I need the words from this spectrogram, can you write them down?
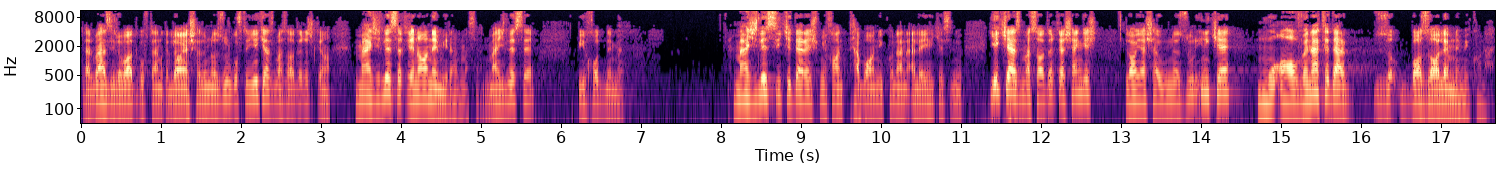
در بعضی روایت گفتن لا یشهدون زور گفته یکی از مصادیقش قنا. مجلس قنا نمیرن مثلا. مجلس بی خود نمیرن. مجلسی که درش می‌خوان تبانی کنن علیه کسی نمی... یکی از مصادیق قشنگش لا یشهدون زور اینی که معاونت در با ظالم نمی‌کنن.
